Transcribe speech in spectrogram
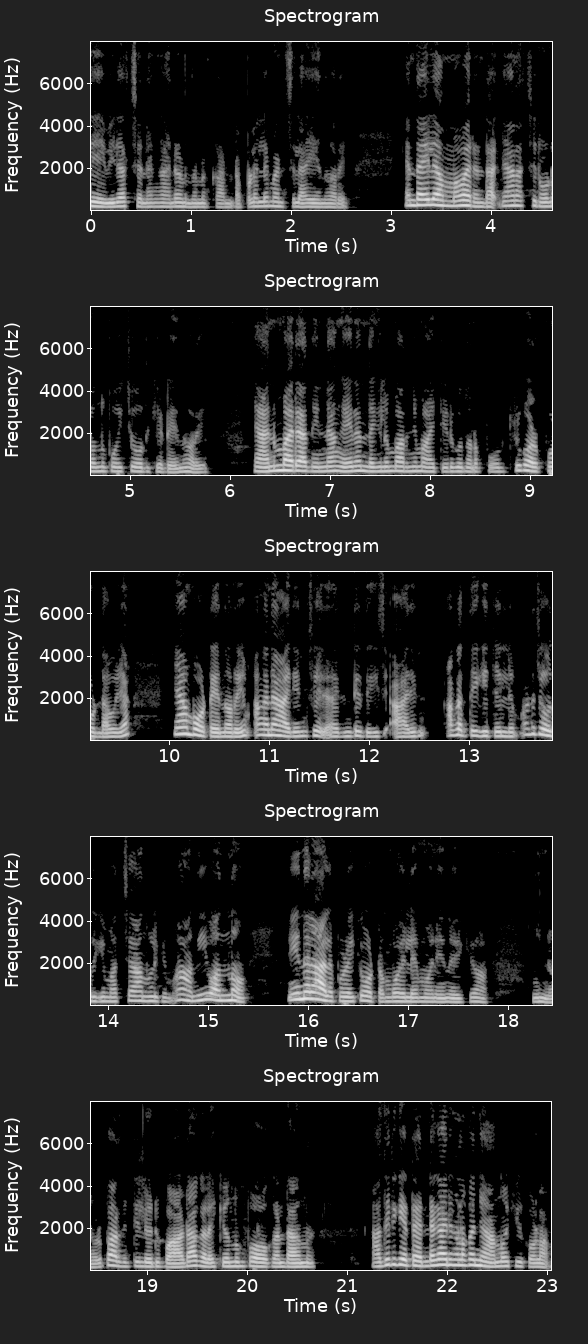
ദേവിയിൽ അച്ഛനെങ്ങാനാണെന്ന് കണ്ടപ്പോഴല്ലേ മനസ്സിലായി എന്ന് പറയും. എന്തായാലും അമ്മ വരണ്ട ഞാൻ അച്ഛനോടൊന്ന് പോയി ചോദിക്കട്ടെ എന്ന് പറയും. ഞാനും വരാം നിന്നെ അങ്ങനെ എന്തെങ്കിലും പറഞ്ഞ് മാറ്റിയെടുക്കും പറഞ്ഞപ്പോൾ ഒരു കുഴപ്പമുണ്ടാവില്ല ഞാൻ പോട്ടെ എന്ന് പറയും. അങ്ങനെ ആര്യൻ ആര്യന്റെ അടുത്തേക്ക് ആര്യൻ അകത്തേക്ക് ചെല്ലും. അവിടെ ചോദിക്കും അച്ഛാന്ന് വിളിക്കും. ആ നീ വന്നോ? നീ ഇന്നലെ ആലപ്പുഴയ്ക്ക് ഓട്ടം പോയല്ലേ മോനെ? എന്ന് ചോദിക്കും. നിന്നോട് പറഞ്ഞിട്ടില്ല. ഒരുപാട് അകലേക്കൊന്നും പോകണ്ടെന്ന്. അതിരിക്കട്ടെ എന്റെ കാര്യങ്ങളൊക്കെ ഞാൻ നോക്കിക്കോളാം.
